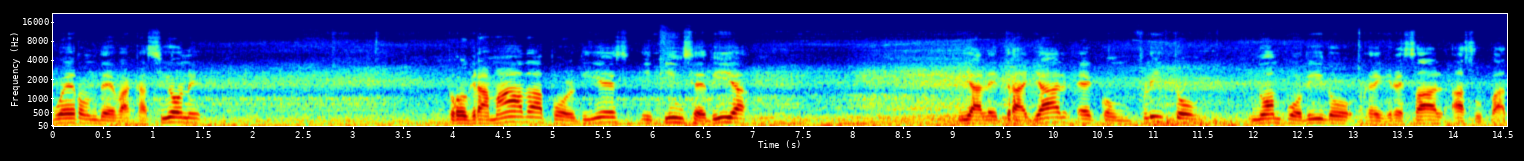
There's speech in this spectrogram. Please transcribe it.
fueron de vacaciones programadas por 10 y 15 días y al estrallar el conflicto no han podido regresar a su patria.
